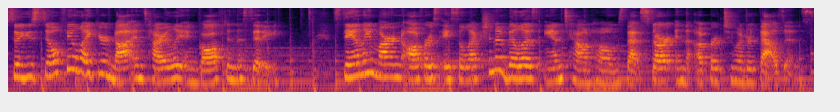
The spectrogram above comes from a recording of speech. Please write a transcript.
so you still feel like you're not entirely engulfed in the city. Stanley Martin offers a selection of villas and townhomes that start in the upper 200,000s.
